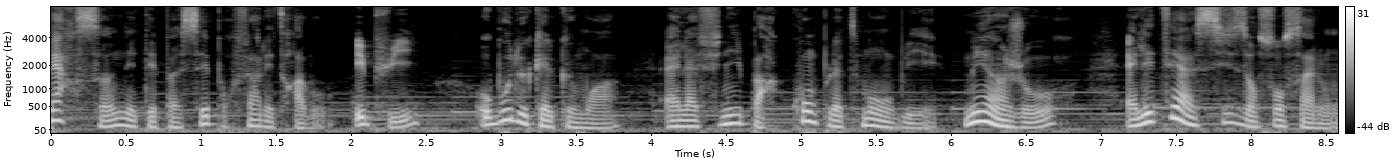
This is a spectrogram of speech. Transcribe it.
personne n'était passé pour faire les travaux. Et puis, au bout de quelques mois, elle a fini par complètement oublier. Mais un jour, elle était assise dans son salon,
